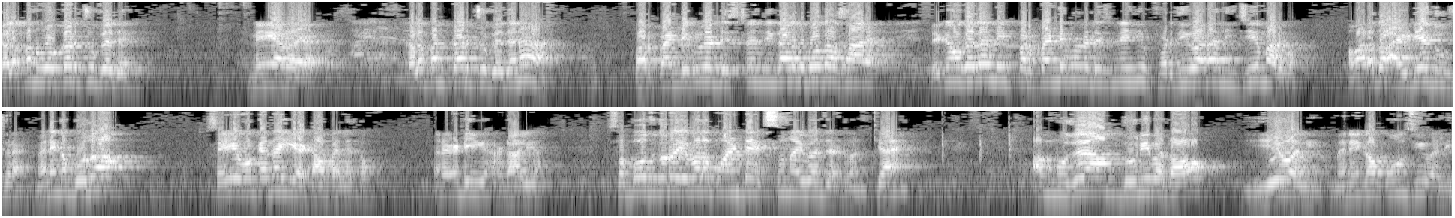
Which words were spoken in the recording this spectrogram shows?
कल अपन वो कर चुके थे। नहीं याद आया? कल अपन कर चुके थे ना। परपेंडिकुलर डिस्टेंस निकाला तो बहुत आसान है। लेकिन वो कहता, नहीं परपेंडिकुलर डिस्टेंस नहीं फर्जीवाड़ा नहीं चाहिए हमारे को हमारा तो आइडिया दूसरा है। मैंने कहा, बोलो, सही वो कहता है ये हटाओ पहले तो। मैंने कहा, ठीक है, हटा लिया। सपोज़ करो, ये वाला पॉइंट है X one Y one Z one क्या है? अब मुझे आप दूरी बताओ, ये वाली। मैंने कहा, कौन सी वाली?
